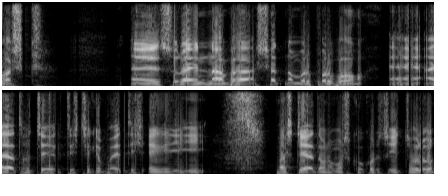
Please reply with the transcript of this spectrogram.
মস্ক। সুরায় না বা সাত নম্বর পর্ব। আয়াত হচ্ছে একত্রিশ থেকে পঁয়ত্রিশ, এই পাঁচটি আয়াত আমরা মস্ক করছি। চলুন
